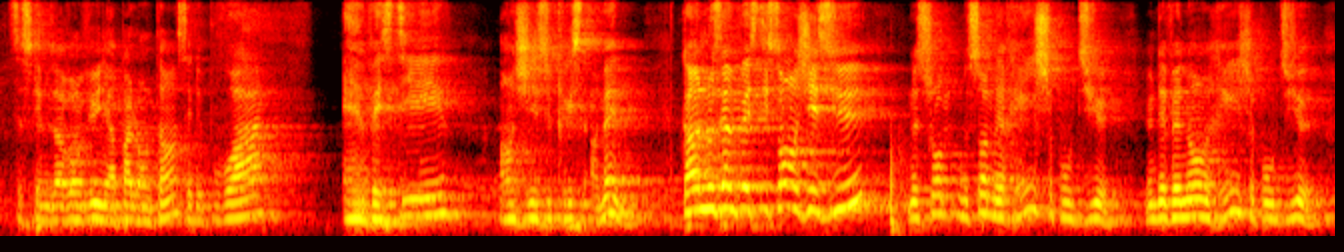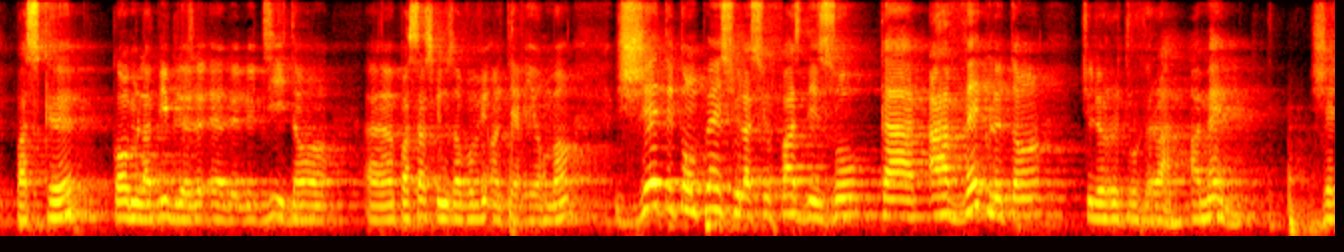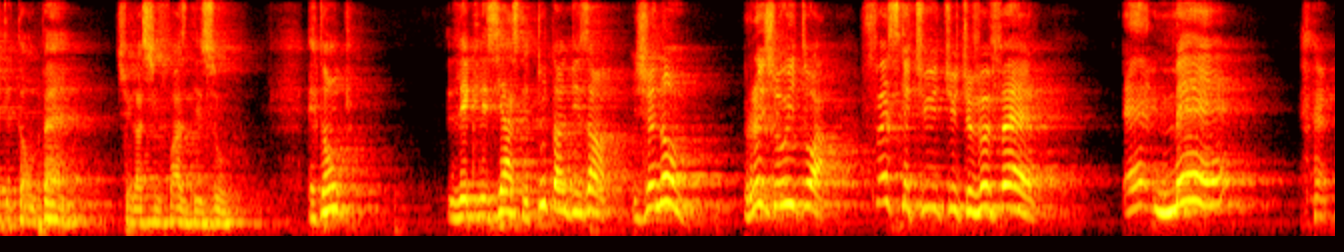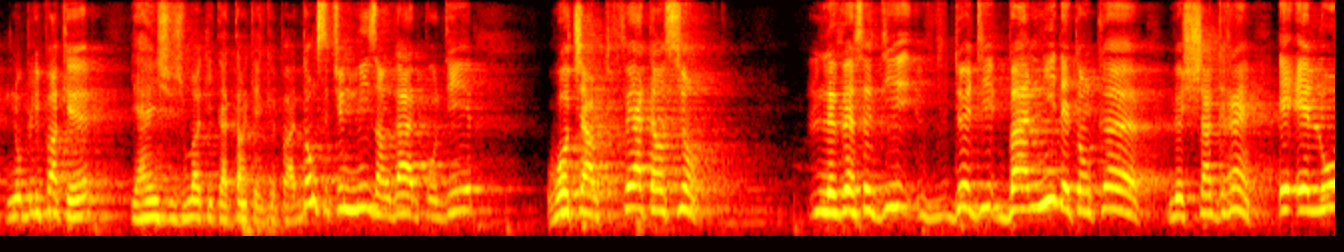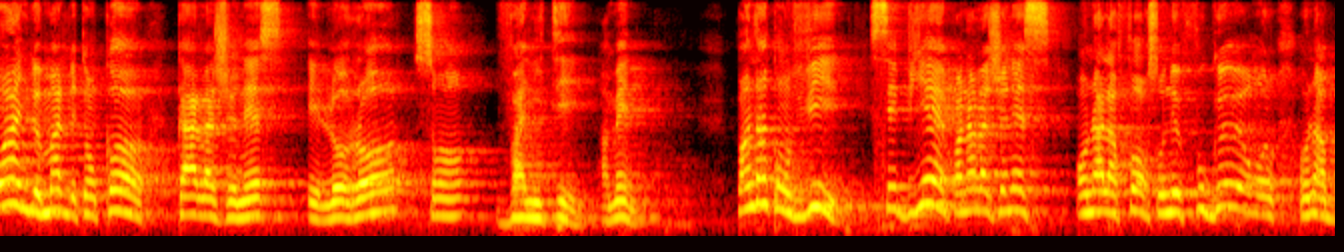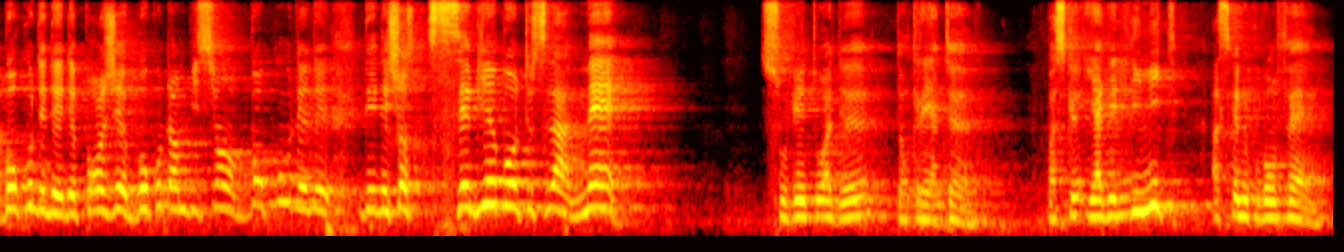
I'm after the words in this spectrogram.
C'est ce que nous avons vu il n'y a pas longtemps, c'est de pouvoir investir en Jésus-Christ. Amen. Quand nous investissons en Jésus, nous sommes, riches pour Dieu. Nous devenons riches pour Dieu. Parce que, comme la Bible le, le dit dans euh, un passage que nous avons vu antérieurement, jette ton pain sur la surface des eaux, car avec le temps, tu le retrouveras. Amen. Jette ton pain sur la surface des eaux. Et donc, l'Ecclésiaste, tout en disant, jeune homme, réjouis-toi, fais ce que tu, veux faire. Et, mais, n'oublie pas qu'il y a un jugement qui t'attend quelque part. Donc, c'est une mise en garde pour dire, watch out, fais attention. Le verset 2 dit, bannis de ton cœur le chagrin et éloigne le mal de ton corps, car la jeunesse et l'aurore sont vanité. Amen. Pendant qu'on vit, c'est bien pendant la jeunesse, on a la force, on est fougueux, on, a beaucoup de, projets, beaucoup d'ambitions, beaucoup de, choses. C'est bien beau tout cela, mais souviens-toi de ton Créateur. Parce qu'il y a des limites à ce que nous pouvons faire.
